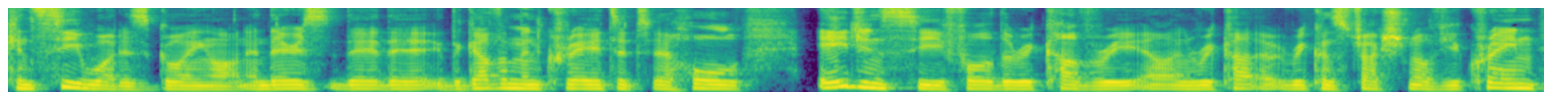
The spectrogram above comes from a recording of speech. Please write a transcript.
can see what is going on. And there is the, the, the government created a whole agency for the recovery and reco reconstruction of Ukraine,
